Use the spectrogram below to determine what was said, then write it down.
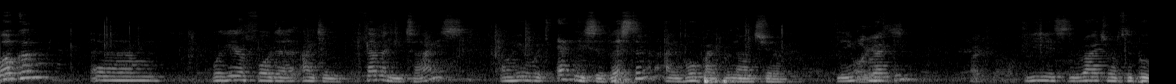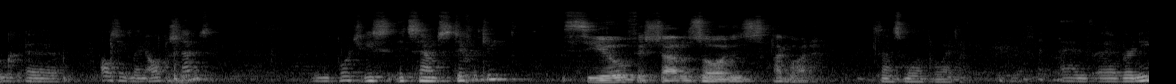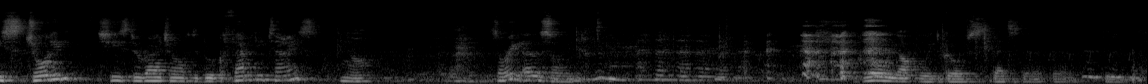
Welcome. Um, we're here for the item Family Ties. I'm here with Edney Silvestre. I hope I pronounce your name Oh, yes. correctly. He is the writer of the book uh, Als ik mijn ogen sluit. In Portuguese it sounds differently. Se eu fechar os olhos agora. Sounds more poetic. And uh, Bernice Chauly, she's the writer of the book Family Ties. No. Sorry? Oh, sorry. Growing up with ghosts, that's the, the theme.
